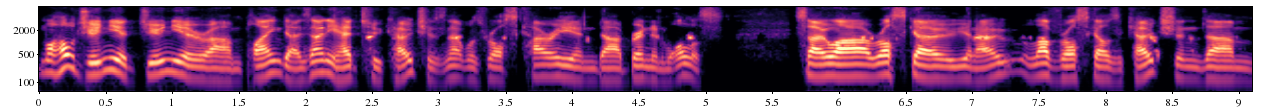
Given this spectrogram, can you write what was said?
my whole junior junior um, playing days I only had two coaches, and that was Ross Curry and uh, Brendan Wallace. So uh, Roscoe, you know, love Roscoe as a coach, and um,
